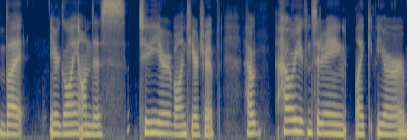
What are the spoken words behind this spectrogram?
but you're going on this 2-year volunteer trip. How how are you considering like your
